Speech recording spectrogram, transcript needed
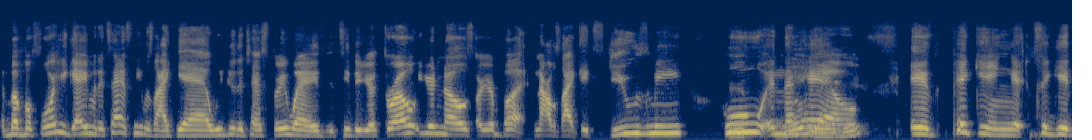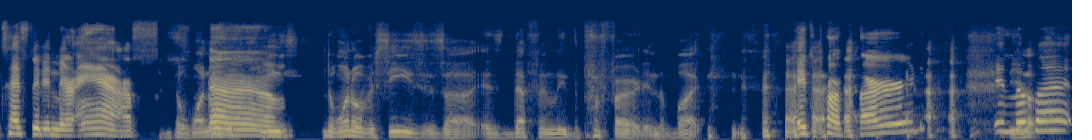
but before he gave me the test, he was like, Yeah, we do the test three ways. It's either your throat, your nose, or your butt. And I was like, Excuse me, who in the Absolutely. hell is picking to get tested in their ass? The one Um, overseas, the one overseas is uh is definitely the preferred in the butt. It's preferred in You the know, butt.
